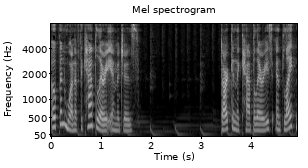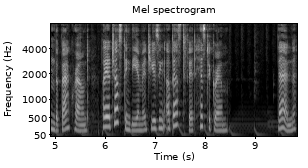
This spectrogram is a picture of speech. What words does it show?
open one of the capillary images darken the capillaries and lighten the background by adjusting the image using a best fit histogram. Then,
